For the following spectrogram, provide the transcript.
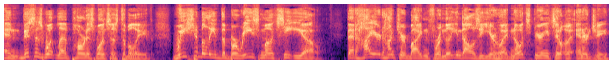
and this is what Lev Parnas wants us to believe. We should believe the Burisma CEO that hired Hunter Biden for a million dollars a year who had no experience in energy,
